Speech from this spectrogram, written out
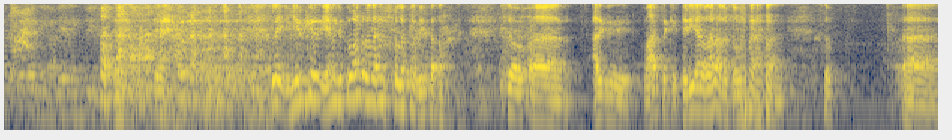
இல்லை இருக்கிற எனக்கு தோன்றதான்னு சொல்ல முடியும்? ஸோ uh, அதுக்கு வார்த்தைக்கு தெரியாததால் அதை சொல்கிறேன் ஸோ uh,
